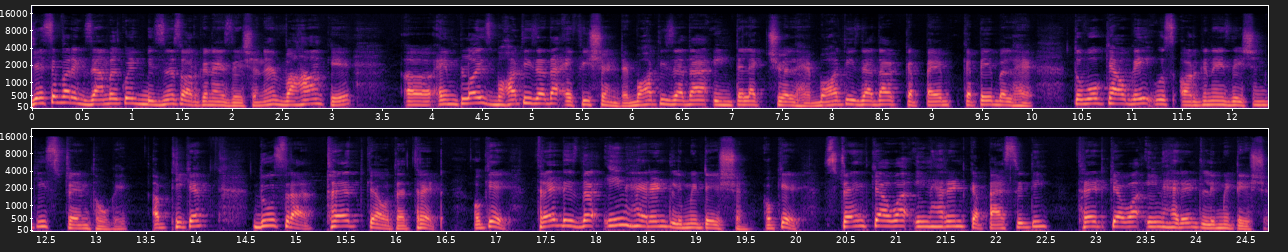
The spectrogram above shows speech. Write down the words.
जैसे फॉर एग्ज़ाम्पल कोई एक बिज़नेस ऑर्गेनाइजेशन है वहाँ के एम्प्लॉयज़ uh, बहुत ही ज़्यादा एफिशिएंट है बहुत ही ज़्यादा इंटेलेक्चुअल है बहुत ही ज़्यादा कैपेबल है तो वो क्या हो गई? उस ऑर्गेनाइजेशन की स्ट्रेंथ हो गई। अब ठीक है दूसरा थ्रेट क्या होता है? Threat okay threat is the inherent limitation okay strength क्या हुआ? इनहेरेंट कैपेसिटी थ्रेट क्या हुआ? इनहेरेंट लिमिटेशन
